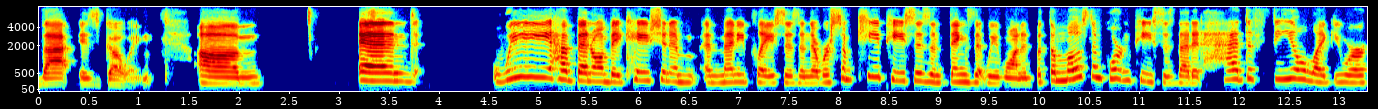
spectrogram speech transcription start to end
that is going. Um, and we have been on vacation in, in many places and there were some key pieces and things that we wanted but the most important piece is that it had to feel like you were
